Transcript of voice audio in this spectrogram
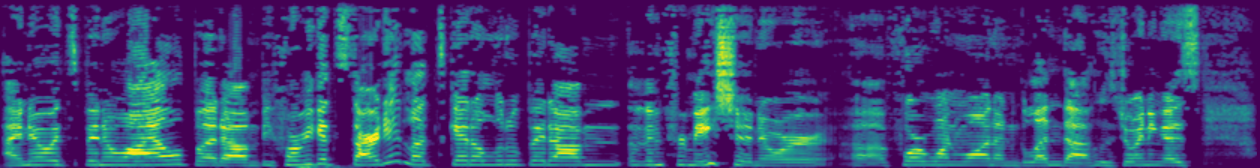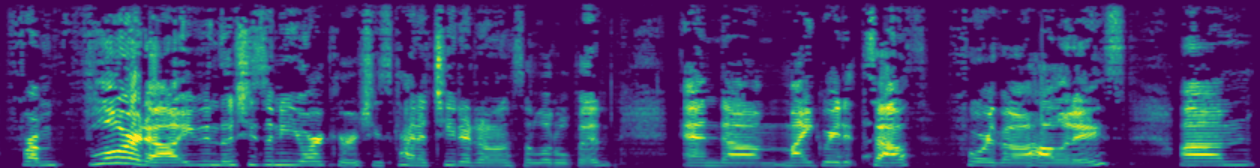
I know it's been a while, but um, before we get started, let's get a little bit um, of information or uh, 411 on Glenda, who's joining us from Florida. Even though she's a New Yorker, she's kind of cheated on us a little bit and um, migrated south for the holidays. Um,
